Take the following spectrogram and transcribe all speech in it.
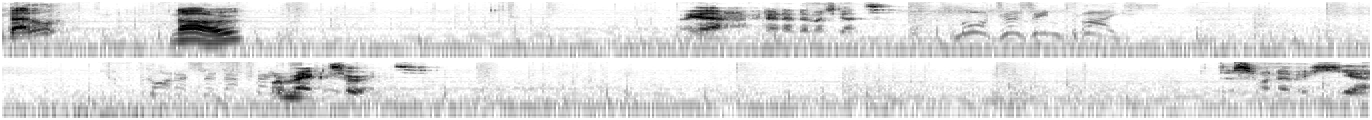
Begin battle. no! Oh yeah, we don't have that much guns. Mortars in place. Got us as a Or make turrets. This one over here.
